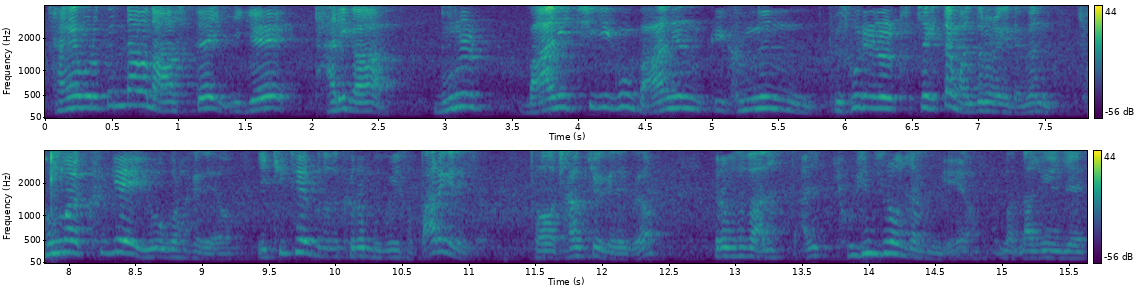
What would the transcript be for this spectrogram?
장애물을 끝나고 나왔을 때 이게 다리가 물을 많이 튀기고 많은 그 긁는 그 소리를 갑자기 딱 만들어내게 되면 정말 크게 유혹을 하게 돼요. 이 킥테일보다도 그런 부분이 더 빠르게 되죠. 더 자극적이게 되고요. 그러면서도 아주 아주 조심스러운 자극이에요. 뭐 나중에 이제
